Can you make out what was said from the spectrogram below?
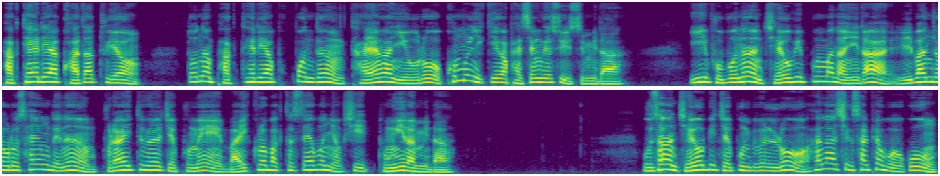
박테리아 과다 투여, 또는 박테리아 폭번 등 다양한 이유로 콧물 입기가 발생될 수 있습니다. 이 부분은 제오비뿐만 아니라 일반적으로 사용되는 브라이트웰 제품의 마이크로박터 7 역시 동일합니다. 우선 제오비 제품별로 하나씩 살펴보고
